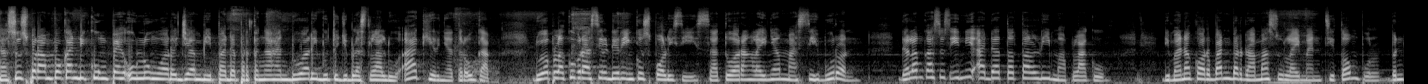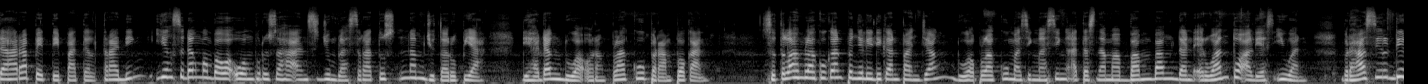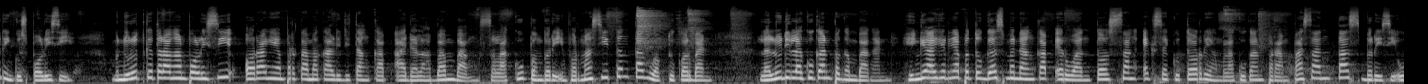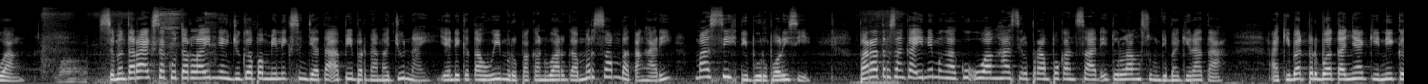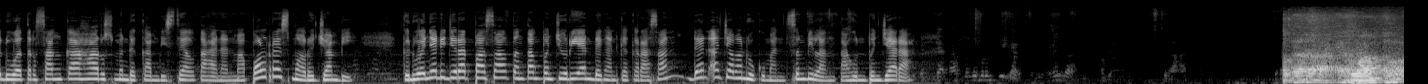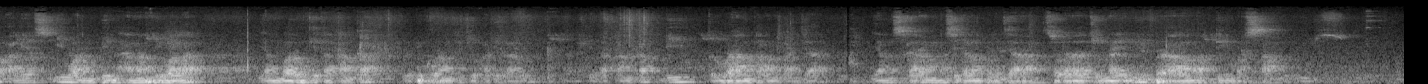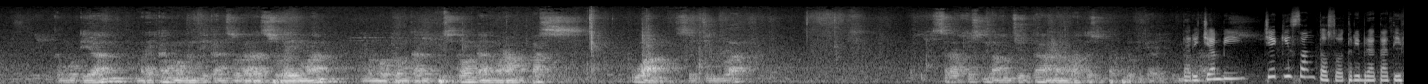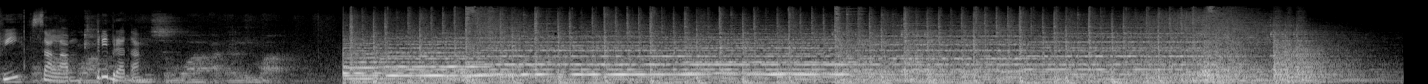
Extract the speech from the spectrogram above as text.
Kasus perampokan di Kumpeh Ulung Waro Jambi pada pertengahan 2017 lalu akhirnya terungkap. Dua pelaku berhasil diringkus polisi, satu orang lainnya masih buron. Dalam kasus ini ada total lima pelaku, di mana korban bernama Sulaiman Citompul, bendahara PT Patel Trading yang sedang membawa uang perusahaan sejumlah 106 juta rupiah, dihadang dua orang pelaku perampokan. Setelah melakukan penyelidikan panjang, dua pelaku masing-masing atas nama Bambang dan Erwanto alias Iwan berhasil diringkus polisi. Menurut keterangan polisi, orang yang pertama kali ditangkap adalah Bambang selaku pemberi informasi tentang waktu korban. Lalu dilakukan pengembangan, hingga akhirnya petugas menangkap Erwanto sang eksekutor yang melakukan perampasan tas berisi uang. Sementara eksekutor lain yang juga pemilik senjata api bernama Junai, yang diketahui merupakan warga Mersam Batanghari, masih diburu polisi. Para tersangka ini mengaku uang hasil perampokan saat itu langsung dibagi rata. Akibat perbuatannya, kini kedua tersangka harus mendekam di sel tahanan Mapolres Muaro Jambi. Keduanya dijerat pasal tentang pencurian dengan kekerasan dan ancaman hukuman 9 tahun penjara. Saudara Erwanto alias Iwan bin Hanafi Walad yang baru kita tangkap lebih kurang tujuh hari lalu. Kita tangkap di Kelurahan Talang Banjar yang sekarang masih dalam penjara. Saudara Juna ini beralamat di Mersam. Kemudian mereka menghentikan saudara Sulaiman menodongkan pistol dan merampas uang sejumlah 106 juta 643 ribu. Dari Jambi, Ceki Santoso Tribrata TV, salam Tribrata. Semua ada.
